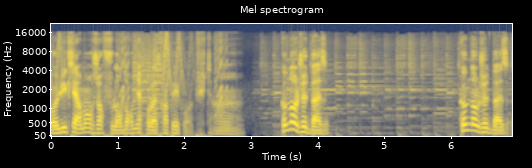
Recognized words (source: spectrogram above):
Bon, lui, clairement, genre, faut l'endormir pour l'attraper, quoi. Putain. Comme dans le jeu de base. Comme dans le jeu de base.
